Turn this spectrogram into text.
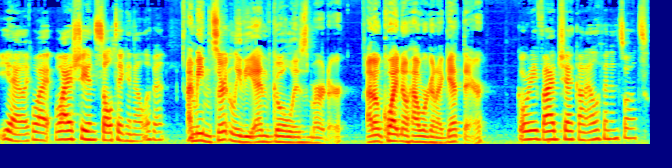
Yeah, like why why is she insulting an elephant? I mean, certainly the end goal is murder. I don't quite know how we're gonna get there. Gordy vibe check on elephant insults.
